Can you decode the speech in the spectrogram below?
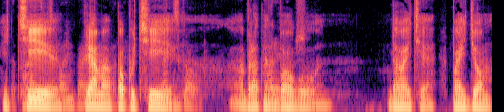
идти прямо по пути обратно к Богу. Давайте пойдем.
